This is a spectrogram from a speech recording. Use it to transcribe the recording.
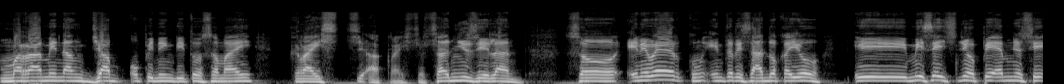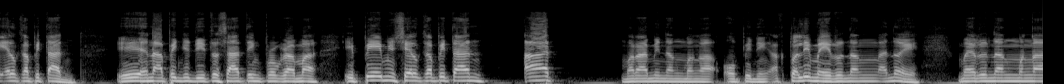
Marami ng job opening dito sa may Christ, ah, Christchurch, sa New Zealand. So, anywhere, kung interesado kayo, i-message nyo, PM nyo si El Capitan. Ihanapin nyo dito sa ating programa. I-PM nyo si El Capitan at marami ng mga opening. Actually, mayroon ng ano eh, mayroon ng mga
